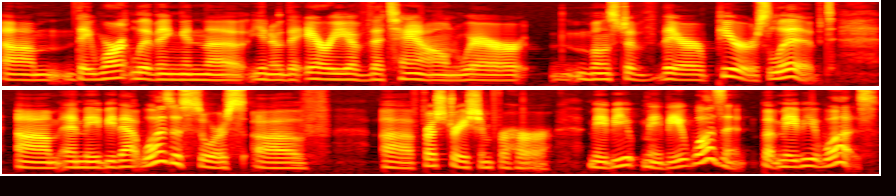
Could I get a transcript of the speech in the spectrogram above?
um, they weren't living in the you know the area of the town where most of their peers lived um, and maybe that was a source of uh, frustration for her. Maybe maybe it wasn't but maybe it was.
